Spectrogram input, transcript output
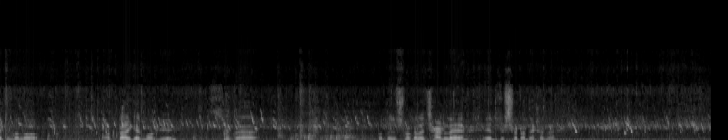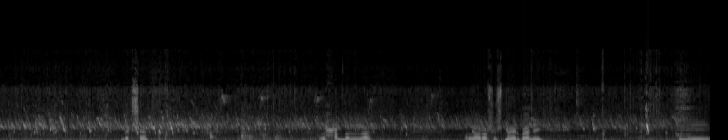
এটা হলো আমার টাইগার মুরগি। সেটা প্রতিদিন সকালে ছাড়লে এই দৃশ্যটা দেখা যায়। দেখছেন? আলহামদুলিল্লাহ। আল্লাহর অশেষ মেহরবানি। তিনি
